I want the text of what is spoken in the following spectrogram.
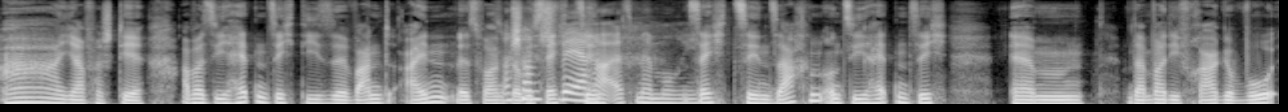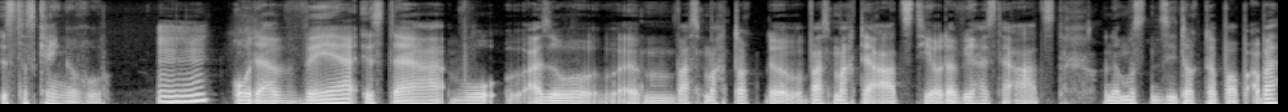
Ah, ja, verstehe. Aber sie hätten sich diese Wand ein, es waren glaube ich 16, schwerer als Memory. 16 Sachen und sie hätten sich, ähm, dann war die Frage, wo ist das Känguru? Mhm. Oder wer ist der, wo, also ähm, was macht Doktor, was macht der Arzt hier oder wie heißt der Arzt? Und dann mussten sie Dr. Bob. Aber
